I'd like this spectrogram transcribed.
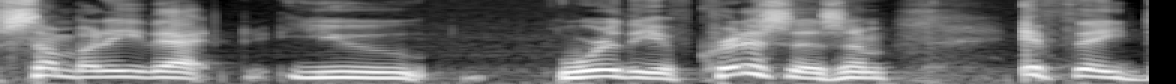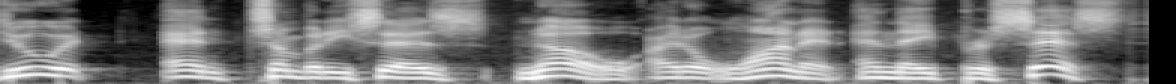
somebody that you worthy of criticism if they do it and somebody says no, I don't want it, and they persist.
